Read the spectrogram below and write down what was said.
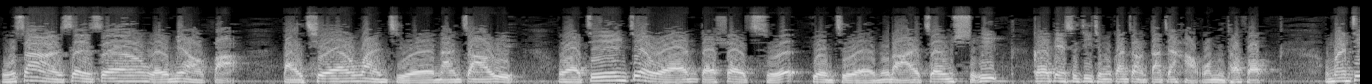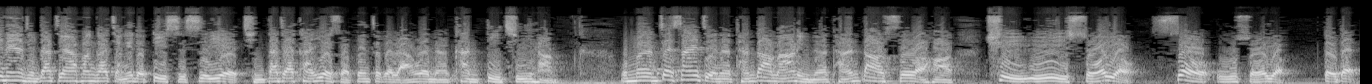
无上甚深微妙法，百千万劫难遭遇。我今见闻得受持，愿解如来真实义。各位电视机前的观众，大家好，阿弥陀佛。我们今天要请大家翻开讲义的第十四页，请大家看右手边这个栏位呢，看第七行。我们在上一节呢谈到哪里呢？谈到说哈，取于所有，受无所有，对不对？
